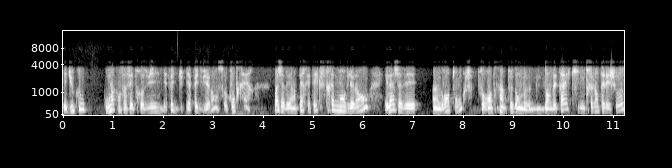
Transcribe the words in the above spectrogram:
Et du coup, moi, quand ça s'est produit, il n'y a, pas de, a pas eu de violence. Au contraire. Moi, j'avais un père qui était extrêmement violent. Et là, j'avais un grand-oncle, pour rentrer un peu dans le, détail, qui me présentait les choses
